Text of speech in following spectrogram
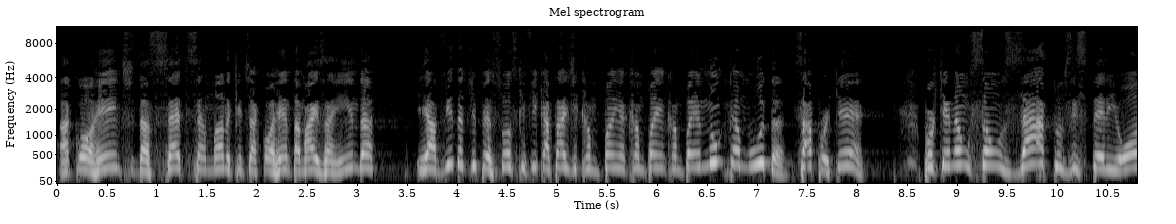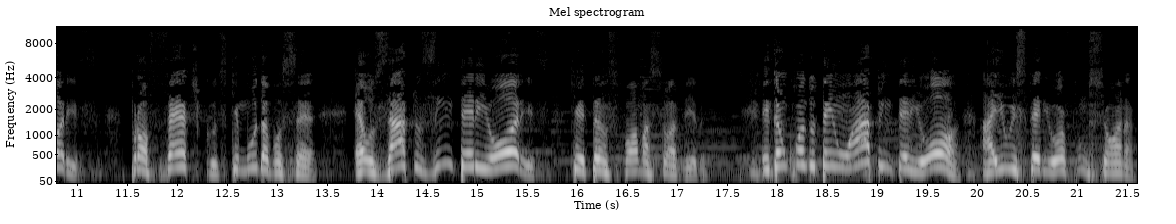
a corrente das sete semanas que te acorrenta mais ainda, e a vida de pessoas que ficam atrás de campanha, campanha, campanha, nunca muda. Sabe por quê? Porque não são os atos exteriores proféticos que mudam você, é os atos interiores que transformam a sua vida. Então, quando tem um ato interior, aí o exterior funciona.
